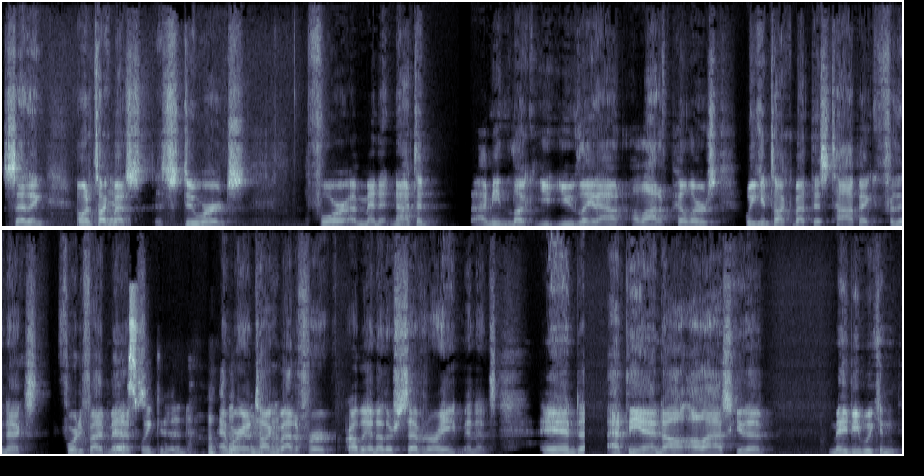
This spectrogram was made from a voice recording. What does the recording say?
setting i want to talk yeah. about stewards for a minute not to i mean look you, you laid out a lot of pillars we could talk about this topic for the next 45 minutes. Yes, we could. and we're going to talk about it for probably another seven or eight minutes. And uh, at the end, I'll, I'll ask you to maybe we can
